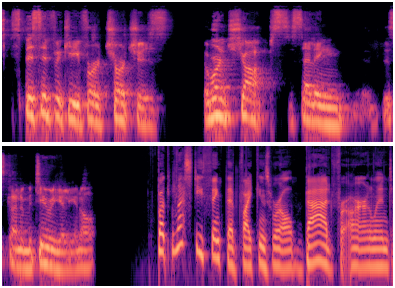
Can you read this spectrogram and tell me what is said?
specifically for churches. There weren't shops selling this kind of material. You know, but lest you think that Vikings were all bad for Ireland,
